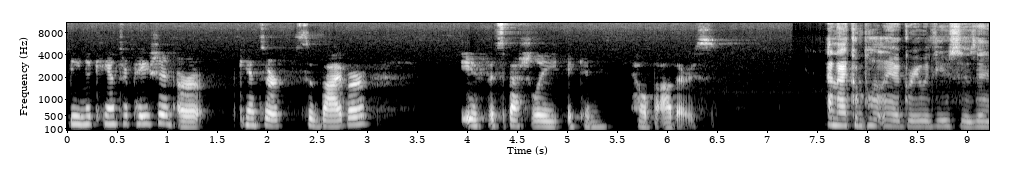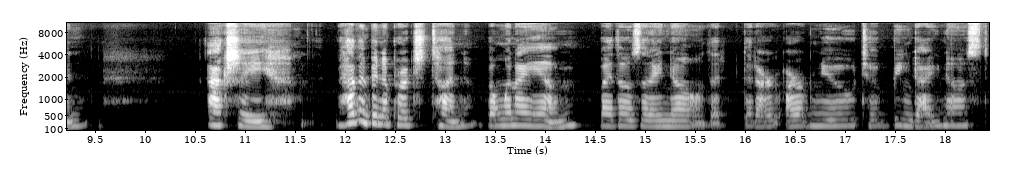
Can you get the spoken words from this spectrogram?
being a cancer patient or cancer survivor, if especially it can help others. And I completely agree with you, Susan. Actually, haven't been approached a ton, but when I am, by those that I know that, that are, are new to being diagnosed.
